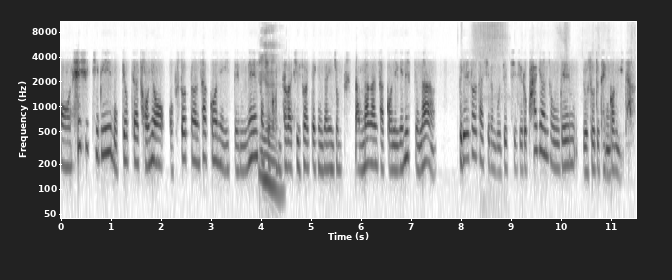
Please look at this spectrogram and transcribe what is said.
어, CCTV 목격자 전혀 없었던 사건이기 때문에 사실 예. 검사가 기소할 때 굉장히 좀 난망한 사건이긴 했으나 그래서 사실은 무죄 취지로 파기환송된 요소도 된 겁니다.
